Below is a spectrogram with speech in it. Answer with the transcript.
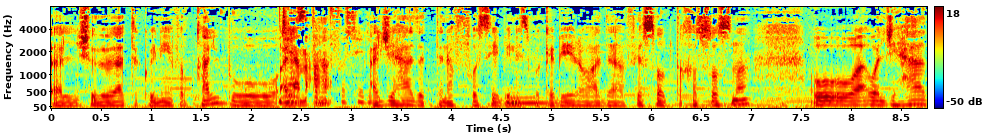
الشذوذات التكوينية في القلب والامعاء الجهاز التنفسي بنسبة مم. كبيرة وهذا في صلب تخصصنا. والجهاز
